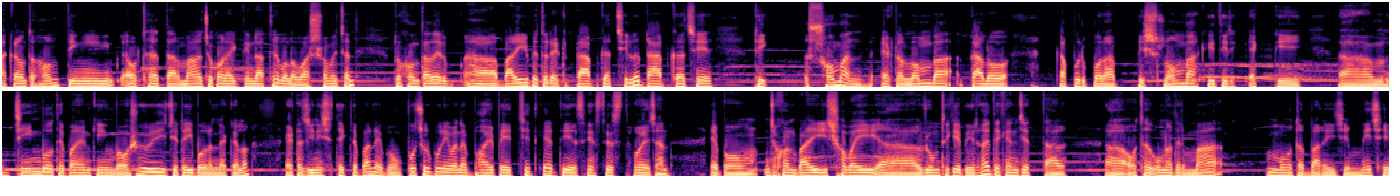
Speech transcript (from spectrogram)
আক্রান্ত হন। তিনি, অর্থাৎ তার মা যখন একদিন রাত্রেবেলা ওয়াশরুমে যান, তখন তাদের বাড়ির ভেতরে একটা ডাব গাছ ছিল। ডাব গাছে ঠিক সমান একটা লম্বা কালো কাপড় পরা বেশ লম্বা আকৃতির একটি জিন বলতে পারেন কিংবা অশরীরী যেটাই বলেন না কেন, একটা জিনিস দেখতে পান এবং প্রচুর পরিমাণে ভয় পেয়ে চিৎকার দিয়ে সেন্সলেস হয়ে যান এবং যখন বাড়ি, সবাই রুম থেকে বের হয় দেখেন যে তার অর্থাৎ ওনাদের মা মমতা বাড়ি যে মেঝে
